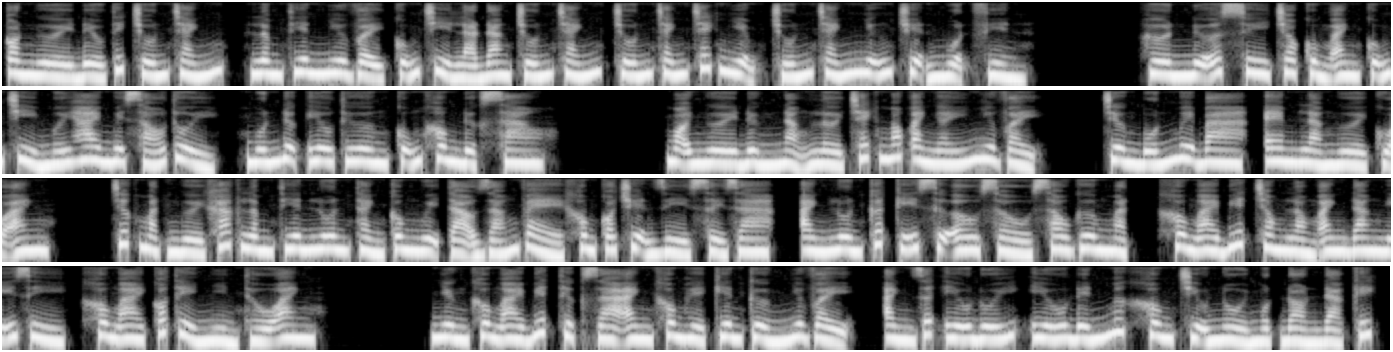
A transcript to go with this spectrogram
Con người đều thích trốn tránh, Lâm Thiên như vậy cũng chỉ là đang trốn tránh, trốn tránh trách nhiệm, trốn tránh những chuyện muộn phiền. Hơn nữa suy cho cùng anh cũng chỉ mới 26 tuổi, muốn được yêu thương cũng không được sao. Mọi người đừng nặng lời trách móc anh ấy như vậy chương 43, em là người của anh. Trước mặt người khác Lâm Thiên luôn thành công ngụy tạo dáng vẻ không có chuyện gì xảy ra, anh luôn cất kỹ sự âu sầu sau gương mặt, không ai biết trong lòng anh đang nghĩ gì, không ai có thể nhìn thấu anh. Nhưng không ai biết thực ra anh không hề kiên cường như vậy, anh rất yếu đuối, yếu đến mức không chịu nổi một đòn đả kích.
